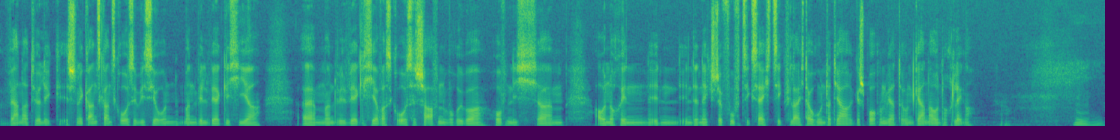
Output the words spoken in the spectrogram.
wär natürlich, ist eine ganz, ganz große Vision. Man will wirklich hier, äh, man will wirklich hier was Großes schaffen, worüber hoffentlich ähm, auch noch in, in, in den nächsten 50, 60, vielleicht auch 100 Jahre gesprochen wird und gern auch noch länger. Ja. Mhm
